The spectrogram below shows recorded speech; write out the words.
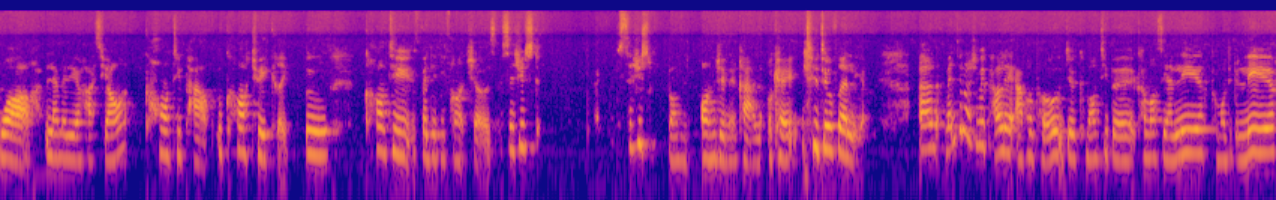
voir l'amélioration quand tu parles ou quand tu écris ou quand tu fais des différentes choses. C'est juste, c'est juste bon en général, ok? Tu devrais lire. Euh, maintenant, je vais parler à propos de comment tu peux commencer à lire, comment tu peux lire.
